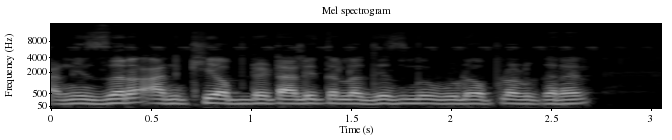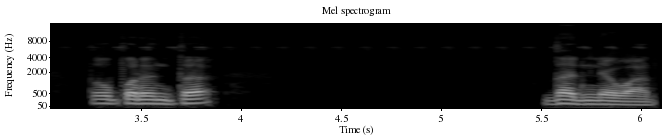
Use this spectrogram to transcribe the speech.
आणि जर आणखी अपडेट आली तर लगेच मी व्हिडिओ अपलोड करेन. तोपर्यंत धन्यवाद.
